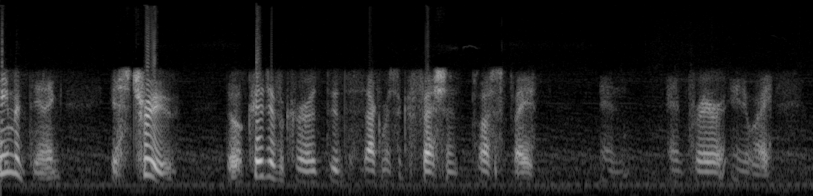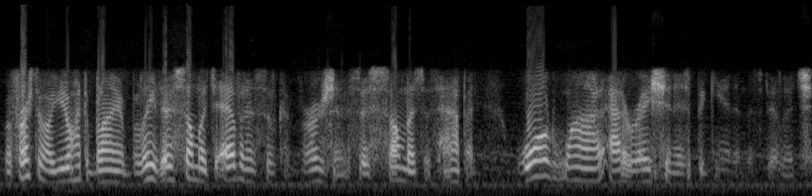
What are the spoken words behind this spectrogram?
seem authentic. It's true, though it could have occurred through the sacraments of confession plus faith and and prayer anyway. But first of all, you don't have to blindly believe. There's so much evidence of conversions. There's so much that's happened. Worldwide adoration has begun in this village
